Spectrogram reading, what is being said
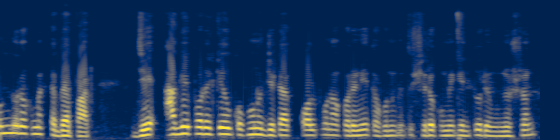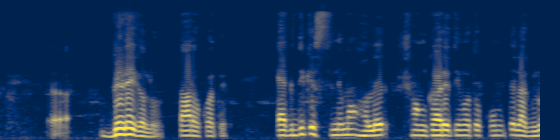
অন্যরকম একটা ব্যাপার যে আগে পরে কেউ কখনো যেটা কল্পনা করেনি, তখন কিন্তু সেরকমই কিন্তু রেমুনারেশন বেড়ে গেল তারকাদের একদিকে সিনেমা হলের সংখ্যা রীতিমতো কমতে লাগল,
